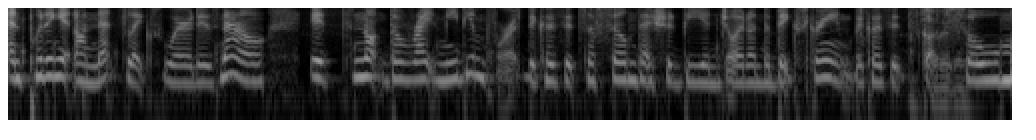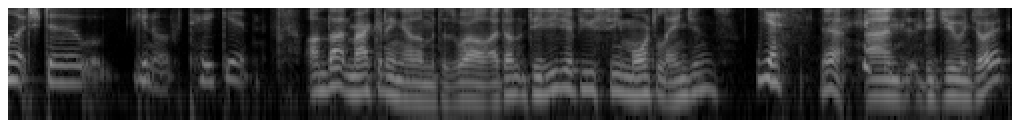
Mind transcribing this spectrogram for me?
And putting it on Netflix where it is now, it's not the right medium for it because it's a film that should be enjoyed on the big screen because it's got so much to you know take in. On that marketing element as well, I don't. Did either of you see Mortal Engines? Yes, Yeah, and did you enjoy it?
